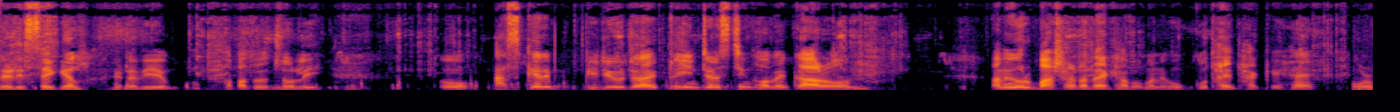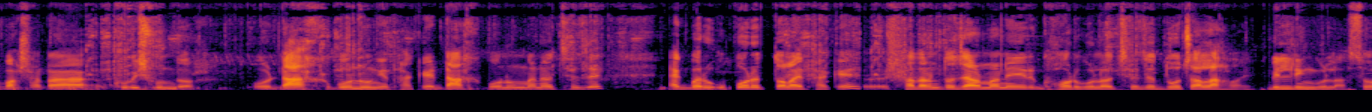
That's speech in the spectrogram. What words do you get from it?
লেডিস সাইকেল, এটা দিয়ে আপাতত চলি। তো আজকের ভিডিওটা একটু ইন্টারেস্টিং হবে কারণ আমি ওর বাসাটা দেখাবো মানে ও কোথায় থাকে হ্যাঁ? ওর বাসাটা খুবই সুন্দর। ও ডাক বনুঙে থাকে। ডাক বনুং মানে হচ্ছে যে একবার উপরের তলায় থাকে। সাধারণত জার্মানির ঘরগুলো হচ্ছে যে দোচালা হয়, বিল্ডিংগুলো। সো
